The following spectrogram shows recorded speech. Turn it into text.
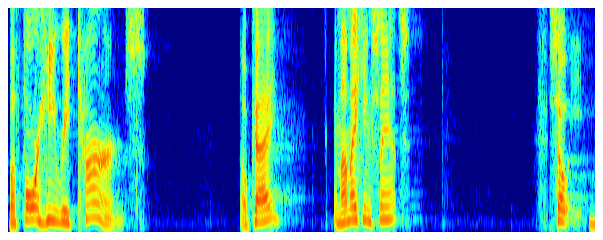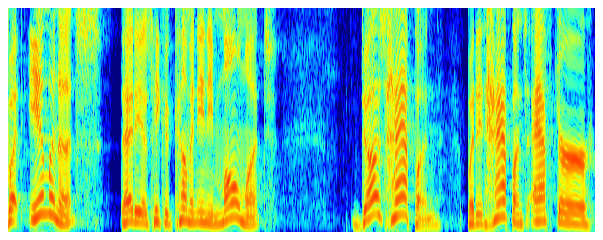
before he returns. Okay? Am I making sense? So, but imminence, that is, he could come in any moment, does happen, but it happens after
